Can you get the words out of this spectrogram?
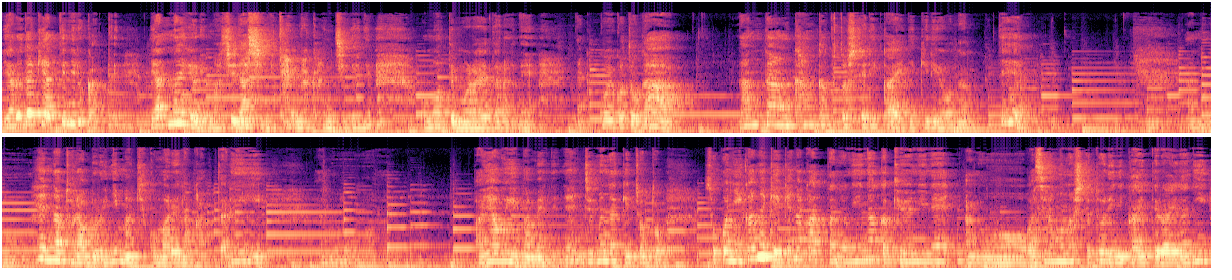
やるだけやってみるかってやんないよりマシだしみたいな感じでね思ってもらえたらねなんかこういうことがだんだん感覚として理解できるようになってあの変なトラブルに巻き込まれなかったりあの危うい場面でね自分だけちょっとそこに行かなきゃいけなかったのになんか急にねあの忘れ物して取りに帰ってる間に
